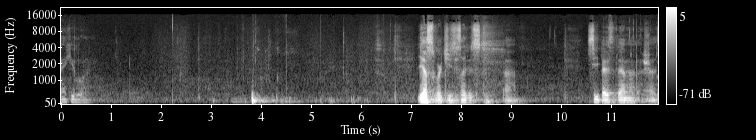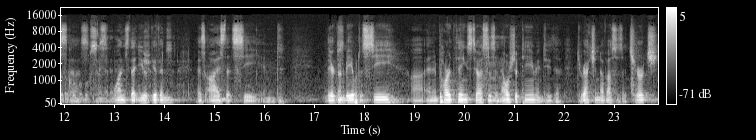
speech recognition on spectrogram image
Thank you, Lord. Yes, Lord Jesus, I just um, see both of them as, as, ones that you have given as eyes that see, and they're going to be able to see uh, and impart things to us as an eldership team and to the direction of us as a church.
